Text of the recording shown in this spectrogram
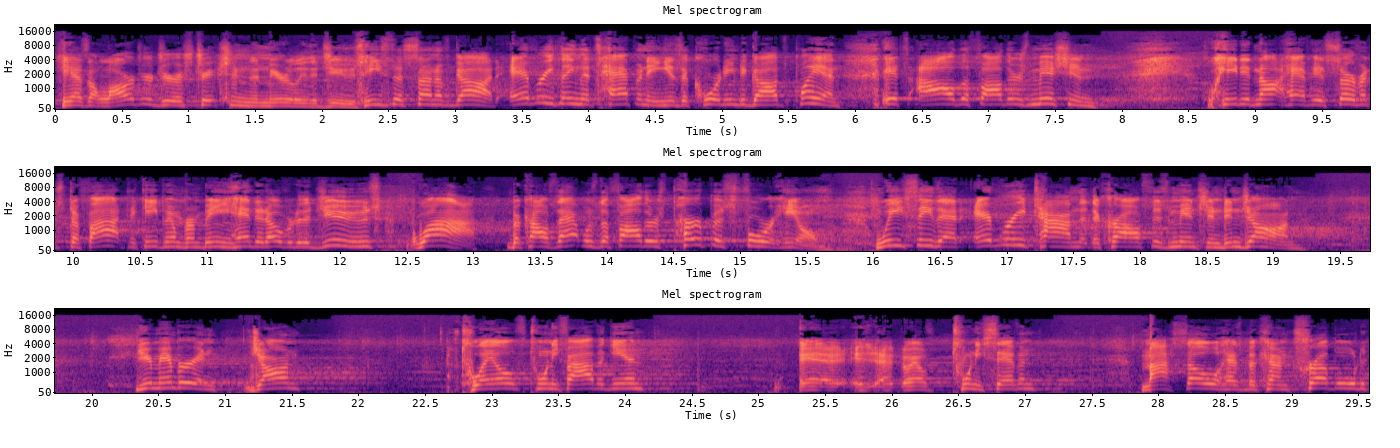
He has a larger jurisdiction than merely the Jews. He's the Son of God. Everything that's happening is according to God's plan. It's all the Father's mission. He did not have his servants to fight to keep him from being handed over to the Jews. Why? Because that was the Father's purpose for him. We see that every time that the cross is mentioned in John. Do you remember in John 12 25 again? Uh, uh well, 27. My soul has become troubled,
